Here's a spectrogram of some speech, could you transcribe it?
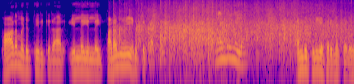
பாடம் எடுத்திருக்கிறார். இல்லை இல்லை படமே எடுத்து காட்டு நன்றிங்க ஐயா அன்புக்கினிய பெருமக்களே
